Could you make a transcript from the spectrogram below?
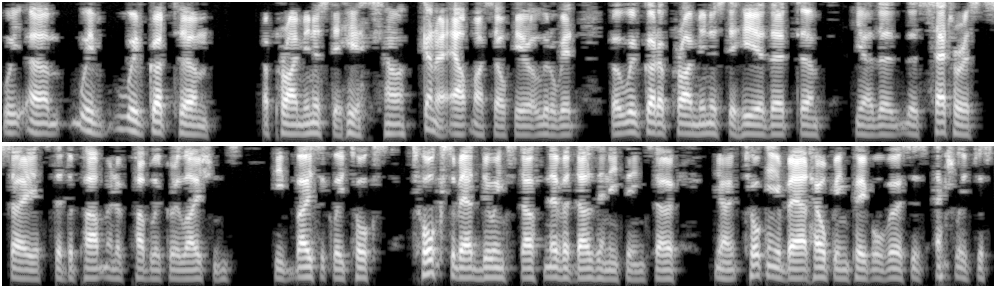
we um we've we've got um a prime minister here, so I'm going to out myself here a little bit. But we've got a prime minister here that um, you know the the satirists say it's the Department of Public Relations. He basically talks talks about doing stuff, never does anything. So you know, talking about helping people versus actually just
